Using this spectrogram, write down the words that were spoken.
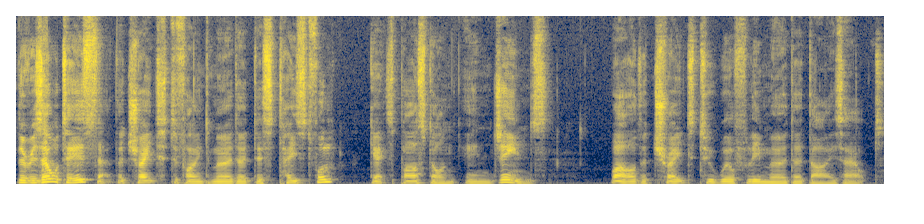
The result is that the trait to find murder distasteful gets passed on in genes, while the trait to willfully murder dies out.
